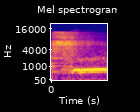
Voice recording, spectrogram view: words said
you.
